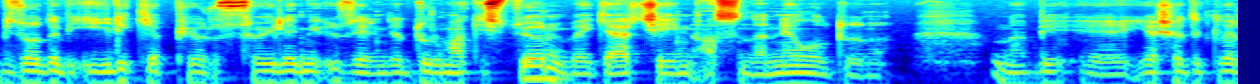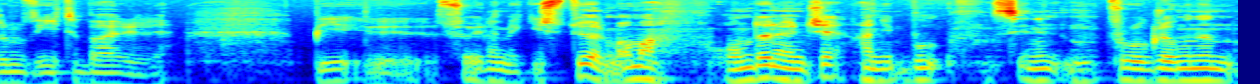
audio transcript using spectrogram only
biz orada bir iyilik yapıyoruz söylemi üzerinde durmak istiyorum ve gerçeğin aslında ne olduğunu bir yaşadıklarımız itibariyle bir söylemek istiyorum ama ondan önce hani bu senin programının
